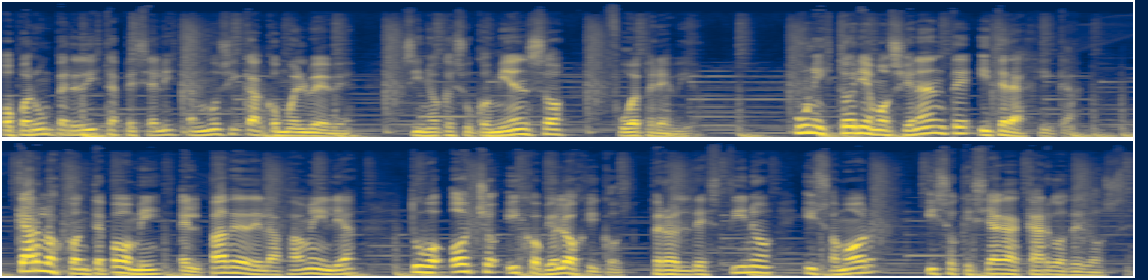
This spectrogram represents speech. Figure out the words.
o por un periodista especialista en música como el Bebe, sino que su comienzo fue previo. Una historia emocionante y trágica. Carlos Contepomi, el padre de la familia, Tuvo ocho hijos biológicos, pero el destino y su amor hizo que se haga cargo de doce.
